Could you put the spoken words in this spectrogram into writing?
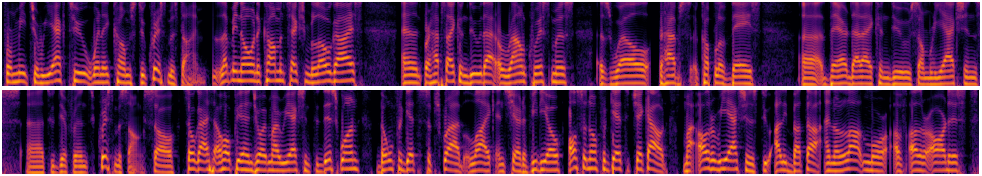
for me to react to when it comes to Christmas time. Let me know in the comment section below, guys. And perhaps I can do that around Christmas as well. Perhaps a couple of days uh, there that I can do some reactions uh, to different Christmas songs. So, so guys, I hope you enjoyed my reaction to this one. Don't forget to subscribe, like, and share the video. Also, don't forget to check out my other reactions to Alip Ba Ta and a lot more of other artists.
